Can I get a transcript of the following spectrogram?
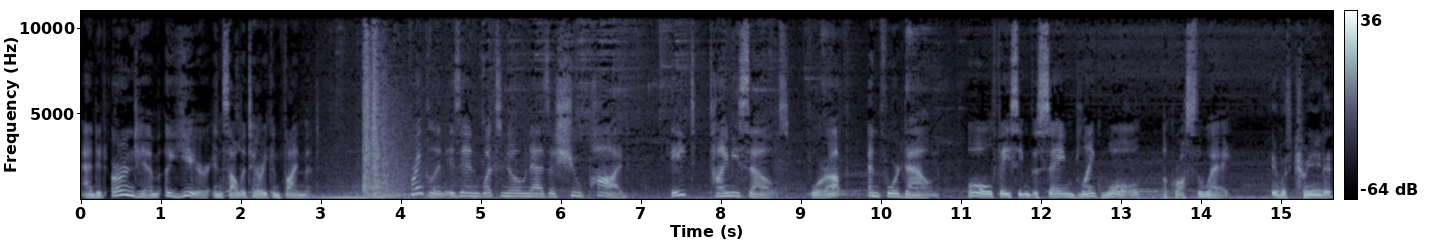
and it earned him a year in solitary confinement. Franklin is in what's known as a SHU pod eight tiny cells, four up and four down all facing the same blank wall across the way. It was created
